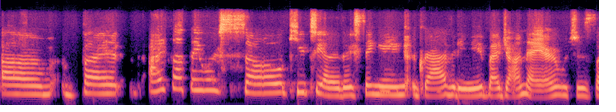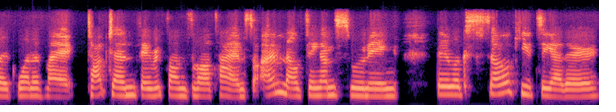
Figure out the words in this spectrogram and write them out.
Um, but I thought they were so cute together. They're singing Gravity by John Mayer, which is like one of my top 10 favorite songs of all time. So I'm melting, I'm swooning. They look so cute together.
